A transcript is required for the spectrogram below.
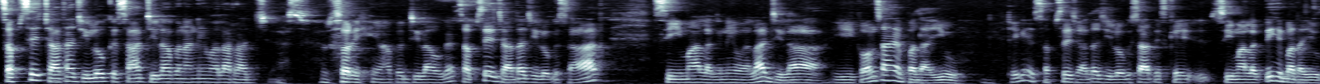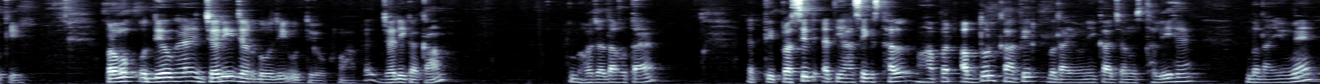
सबसे ज़्यादा जिलों के साथ जिला बनाने वाला राज्य सॉरी यहाँ पर जिला हो गया। सबसे ज़्यादा जिलों के साथ सीमा लगने वाला जिला, ये कौन सा है? बदायूं। ठीक है? सबसे ज़्यादा जिलों के साथ इसके सीमा लगती है बदायूं की। प्रमुख उद्योग है जरी जरदोजी उद्योग। वहाँ पे जरी का काम बहुत ज़्यादा होता है। प्रसिद्ध ऐतिहासिक स्थल वहाँ पर अब्दुल कादिर बदायूनी का जन्मस्थली है। बदायूं में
